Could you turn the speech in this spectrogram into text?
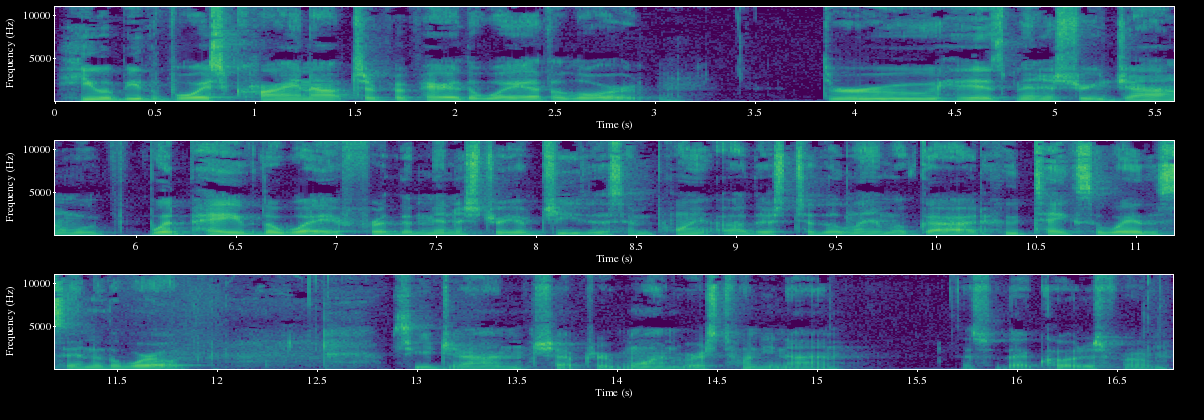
He would be the voice crying out to prepare the way of the Lord. Through his ministry, John would pave the way for the ministry of Jesus and point others to the Lamb of God who takes away the sin of the world. See John chapter 1, verse 29. That's what that quote is from.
